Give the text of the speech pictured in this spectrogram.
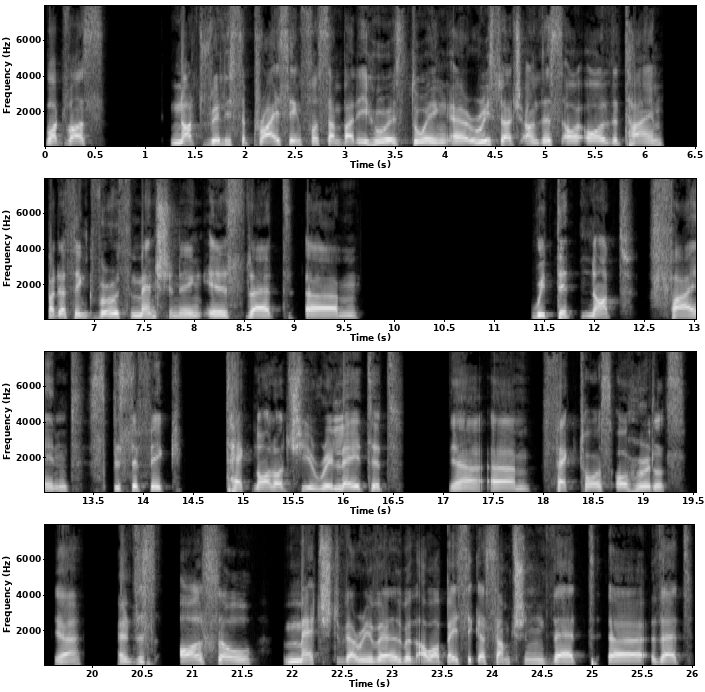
what was not really surprising for somebody who is doing uh, research on this all, all, the time but i think worth mentioning is that um, we did not find specific technology related yeah um, factors or hurdles yeah and this also matched very well with our basic assumption that uh, that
